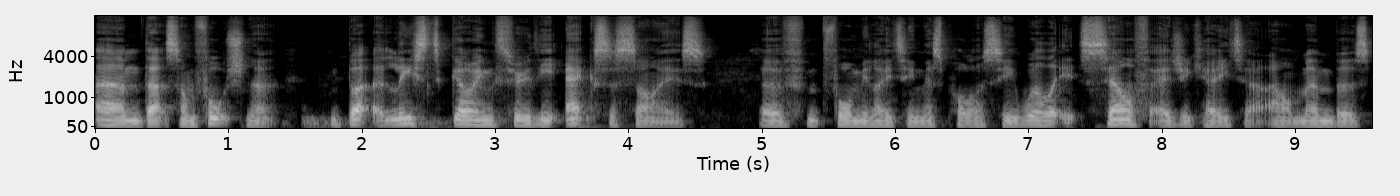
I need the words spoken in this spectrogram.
um, that's unfortunate. But at least going through the exercise of formulating this policy will itself educate our members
